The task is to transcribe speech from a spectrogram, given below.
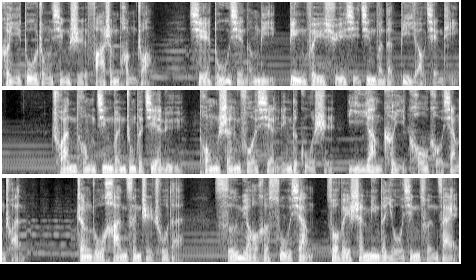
可以多种形式发生碰撞，且读写能力并非学习经文的必要前提。传统经文中的戒律。同神佛显灵的故事一样，可以口口相传。正如韩森指出的，祠庙和塑像作为神明的有形存在，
